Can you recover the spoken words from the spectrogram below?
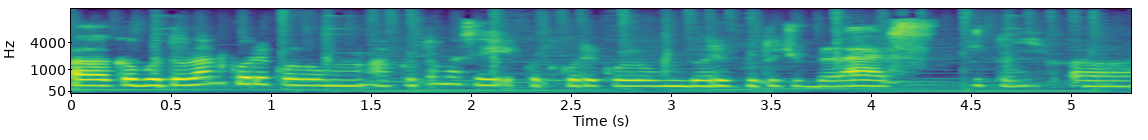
Eh, kebetulan kurikulum aku tuh masih ikut kurikulum 2017 gitu. Eh,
